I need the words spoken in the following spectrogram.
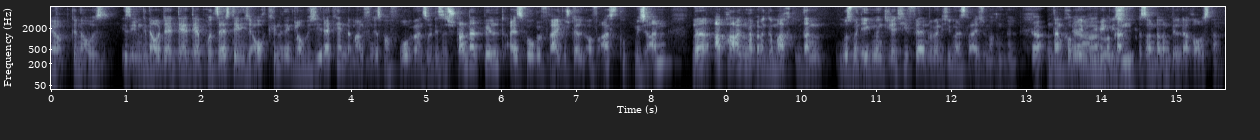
Ja, genau. Es ist eben genau der, der, der Prozess, den ich auch kenne, den glaube ich jeder kennt. Am Anfang ist man froh, wenn man so dieses Standardbild, Eisvogel freigestellt auf Ast, guckt mich an, ne, abhaken hat man gemacht und dann muss man irgendwann kreativ werden, wenn man nicht immer das Gleiche machen will. Ja. Und dann kommen ja, eben die wirklich besonderen Bilder raus dann.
